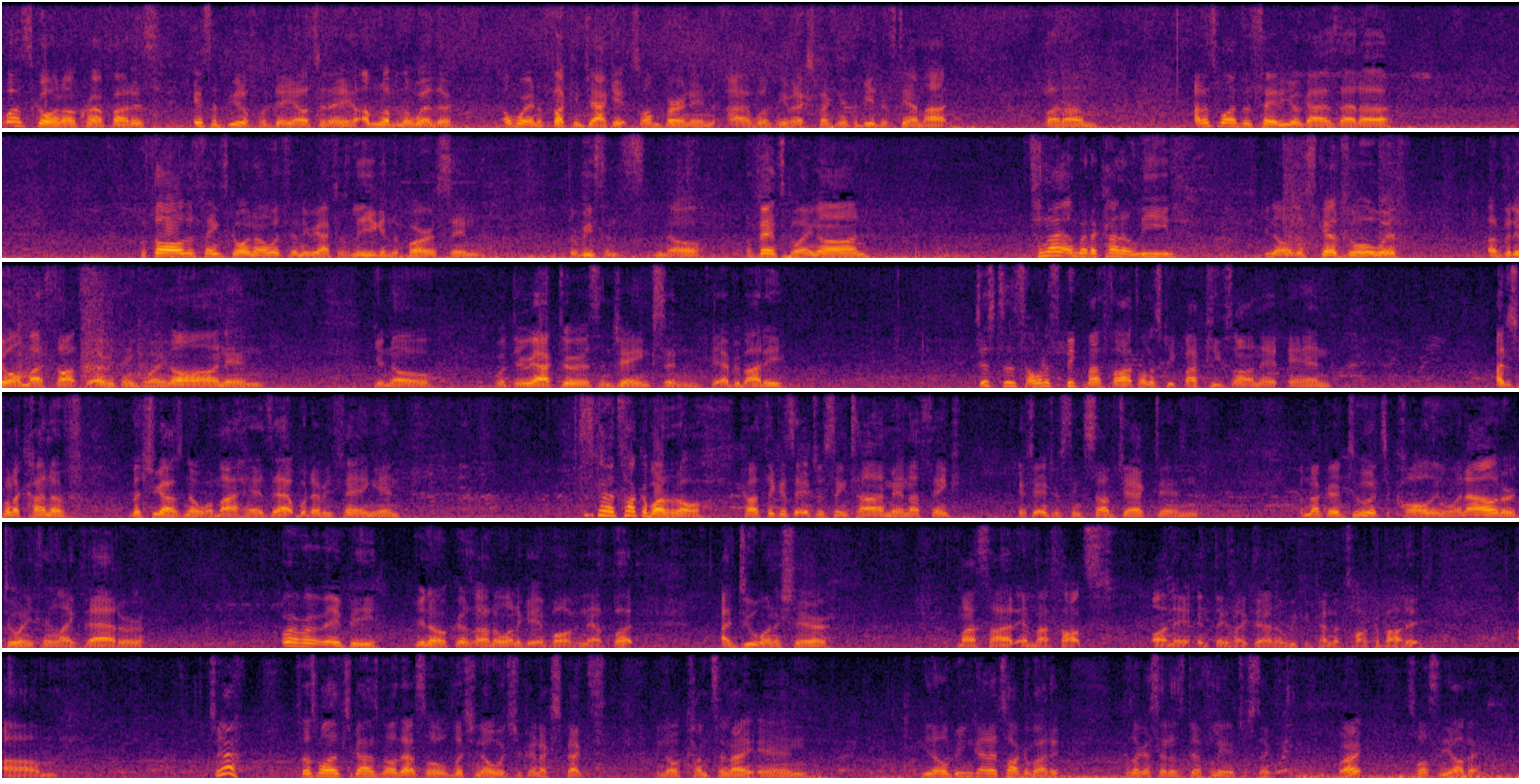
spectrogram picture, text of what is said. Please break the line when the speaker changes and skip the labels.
What's going on, crime fighters? It's a beautiful day out today. I'm loving the weather. I'm wearing a fucking jacket, so I'm burning. I wasn't even expecting it to be this damn hot. But um, I just wanted to say to you guys that uh, with all the things going on within the Reactors League and the verse and the recent, you know, events going on, tonight I'm going to kind of lead, you know, the schedule with a video on my thoughts of everything going on and, you know, with the reactors and Jinx and everybody. Just to, I want to speak my thoughts, I want to speak my piece on it, and I just want to kind of let you guys know where my head's at with everything and just kind of talk about it all. I think it's an interesting time and I think it's an interesting subject, and I'm not going to do it to call anyone out or do anything like that or wherever it may be, you know, because I don't want to get involved in that. But I do want to share my side and my thoughts on it and things like that, and then we can kind of talk about it. Um, so yeah, so I just want to let you guys know that, so let you know what you can expect, you know, come tonight, and you know we can kind of talk about it because, like I said, it's definitely interesting. All right, so I'll see y'all then.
